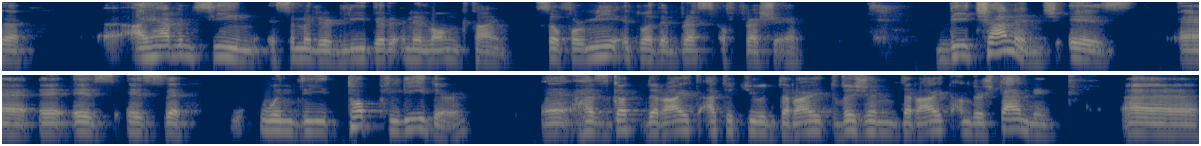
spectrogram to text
uh, I haven't seen a similar leader in a long time. So for me, it was a breath of fresh air. The challenge is uh, is is when the top leader uh, has got the right attitude, the right vision, the right understanding, uh,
